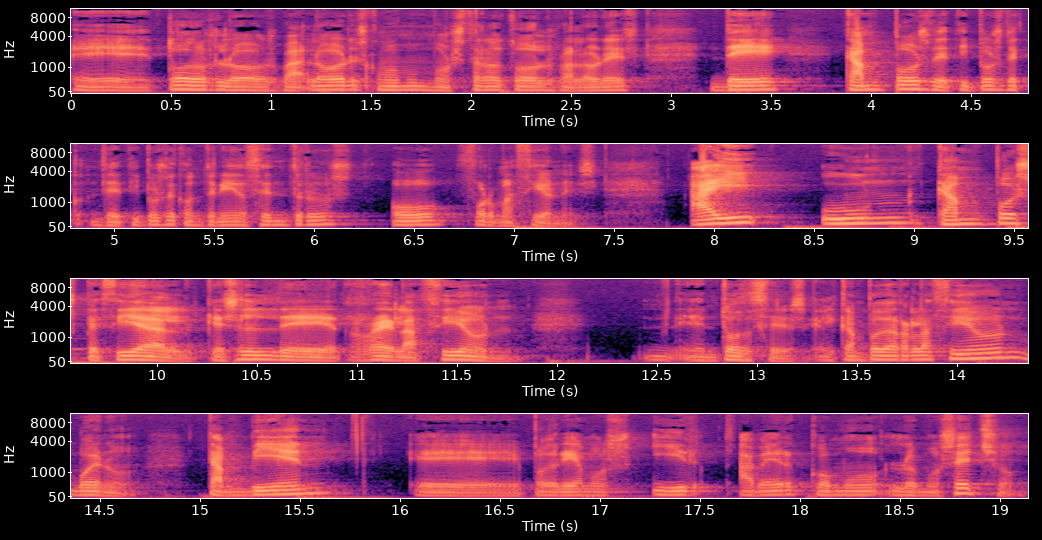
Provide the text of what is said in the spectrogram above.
eh, todos los valores, como hemos mostrado todos los valores de campos de tipos de, de tipos de contenido centros o formaciones. Hay un campo especial, que es el de relación. Entonces, el campo de relación, bueno, también eh, podríamos ir a ver cómo lo hemos hecho.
